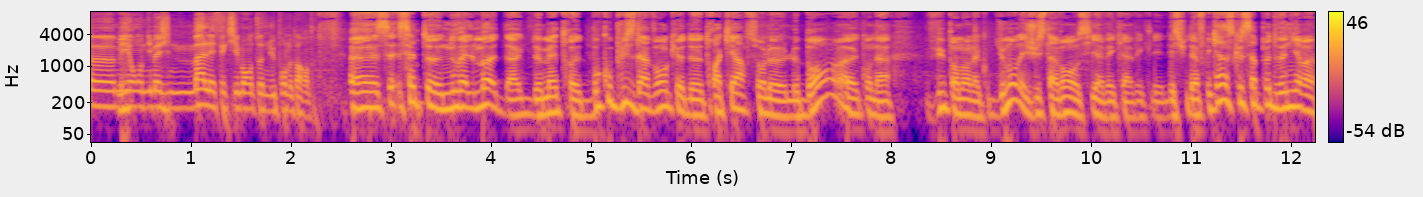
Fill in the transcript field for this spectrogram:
euh, mais on imagine mal effectivement Antoine Dupont ne pas rentrer. Euh, cette nouvelle mode hein, de mettre beaucoup plus d'avant que de trois quarts sur le, le banc qu'on a vu pendant la Coupe du Monde et juste avant aussi avec avec les, les Sud-Africains. Est-ce que ça peut devenir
